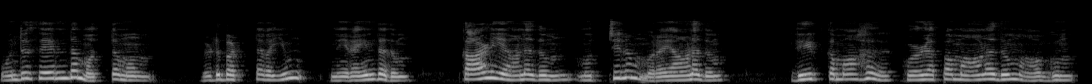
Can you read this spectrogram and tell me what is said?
ஒன்று சேர்ந்த மொத்தமும் விடுபட்டவையும் நிறைந்ததும் காளியானதும் முற்றிலும் முறையானதும் தீர்க்கமாக குழப்பமானதும் ஆகும்.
